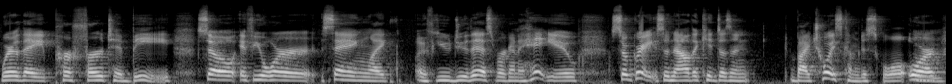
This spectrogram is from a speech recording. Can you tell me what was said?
where they prefer to be. So if you're saying like if you do this, we're going to hit you, so great. So now the kid doesn't by choice come to school or mm.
